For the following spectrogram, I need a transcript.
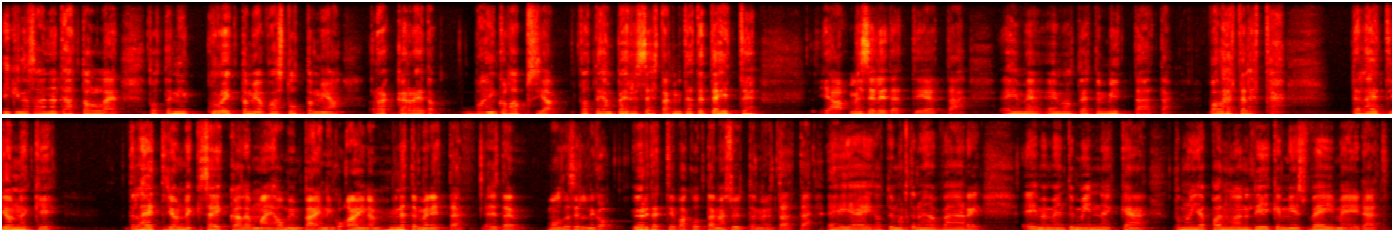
ikinä saa enää tehdä tolleen. Te olette niin kurittomia, vastuuttomia, rakkareita, vainko lapsia, te olette ihan perseestä, mitä te teitte? Ja me selitettiin, että ei me, ei me ole tehty mitään, että valehtelette. Te lähditte jonnekin, te lähditte jonnekin seikkailemaan ihan omin päin niin kuin aina. Minne te menitte? Ja sitten multa sille niin yritettiin vakuuttaa meidän syyttömyyttä, että ei, ei, olette ymmärtänyt ihan väärin, ei me menty minnekään, tuommoinen japanilainen liikemies vei meidät.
